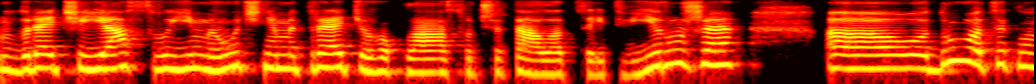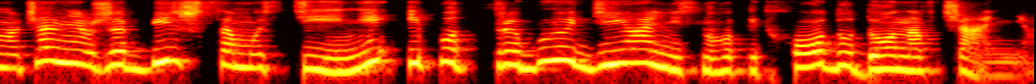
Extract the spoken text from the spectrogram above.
Ну, до речі, я своїми учнями третього класу читала цей твір уже. Е, другого циклу навчання вже більш самостійні і потребують діяльнісного підходу до навчання.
